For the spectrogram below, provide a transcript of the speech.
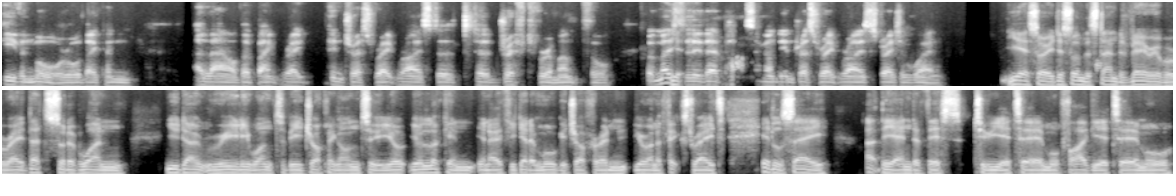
even more, or they can allow the bank rate interest rate rise to, to drift for a month or but mostly yeah. they're passing on the interest rate rise straight away. Yeah sorry just on the standard variable rate. That's sort of one you don't really want to be dropping onto. You're, you're looking you know if you get a mortgage offer and you're on a fixed rate it'll say at the end of this two year term or five year term or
